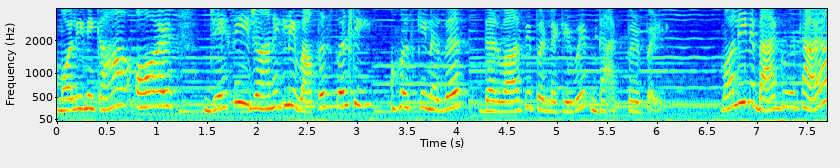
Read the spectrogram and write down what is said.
मौली ने कहा, और जैसे ही जाने के लिए वापस पलटी, उसकी नज़र दरवाजे पर लगे हुए बैग पर पड़ी। मौली ने बैग उठाया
